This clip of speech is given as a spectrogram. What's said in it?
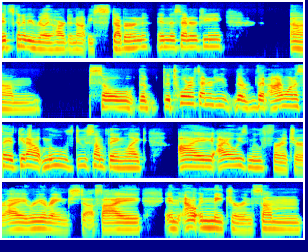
it's going to be really hard to not be stubborn in this energy. Um so the the taurus energy the, that i want to say is get out move do something like i i always move furniture i rearrange stuff i am out in nature and some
